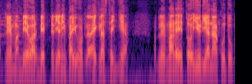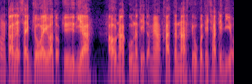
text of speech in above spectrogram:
એટલે એમાં બે વાર બેક્ટેરિયાની પાયું, એટલે આઈ ક્લાસ થઈ ગયા. એટલે મારે તો યુરિયા નાખવું હતું, પણ કાલે સાહેબ જોવા આવ્યા તો કે યુરિયા, હાવ નાખવું નથી, તમે આ ખાતર નાખી ઉપરથી છાંટી દો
